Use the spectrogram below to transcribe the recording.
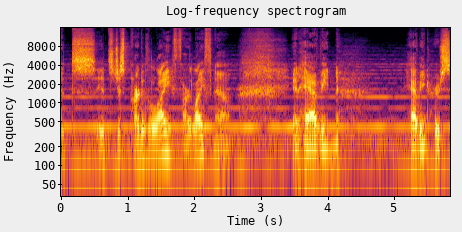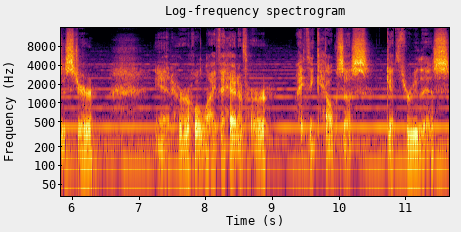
it's it's just part of the life, our life now, and having having her sister and her whole life ahead of her, I think helps us get through this.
